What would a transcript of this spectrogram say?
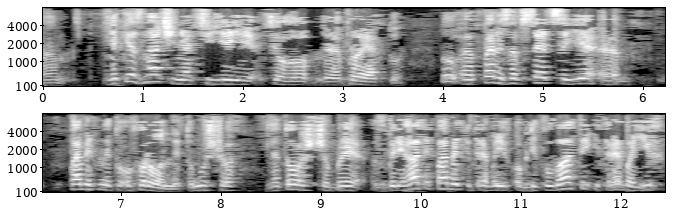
Е, Яке значення цієї, цього е, проекту? Ну, е, перш за все, це є пам'ятник охоронний, тому що для того, щоб зберігати пам'ятки, треба їх облікувати і треба їх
